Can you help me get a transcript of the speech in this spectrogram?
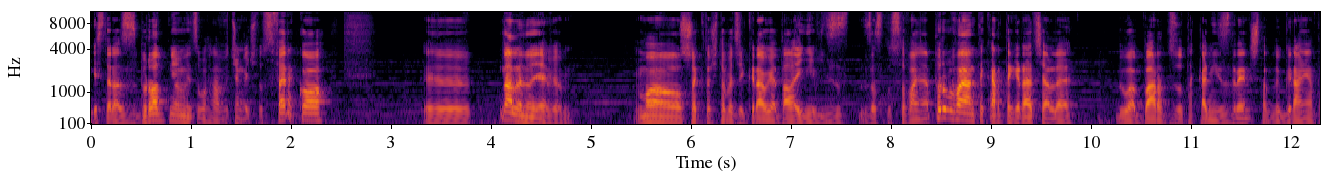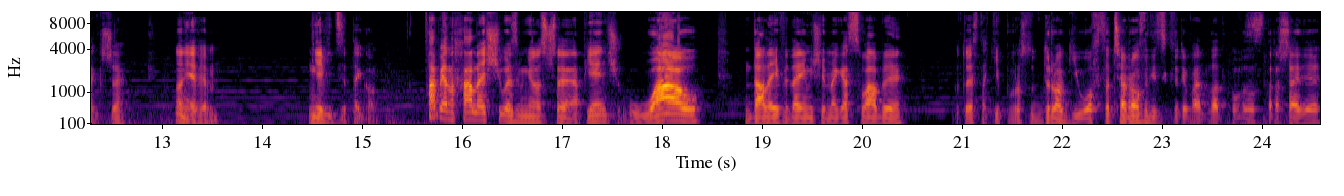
Jest teraz zbrodnią, więc można wyciągać to sferko. Yy, no ale no nie wiem. Może ktoś to będzie grał, ja dalej nie widzę zastosowania. Próbowałem tę kartę grać, ale była bardzo taka niezręczna do grania, także no nie wiem. Nie widzę tego. Fabian Hale, siłę zmieniono z 4 na 5. Wow! Dalej wydaje mi się mega słaby, bo to jest taki po prostu drogi łowca czarownic, który ma dodatkowo zastraszenie.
